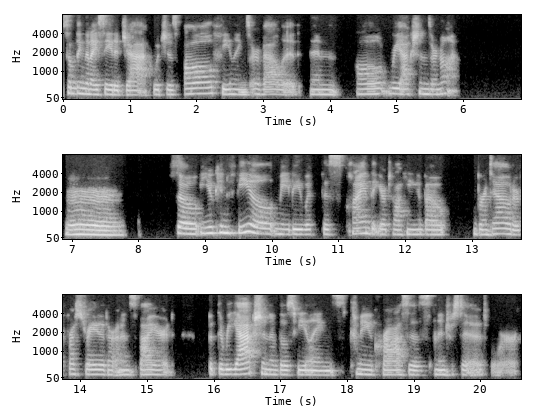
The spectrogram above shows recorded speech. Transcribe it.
something that I say to Jack, which is all feelings are valid and all reactions are not. Mm. So you can feel maybe with this client that you're talking about burnt out or frustrated or uninspired but the reaction of those feelings coming across as uninterested or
